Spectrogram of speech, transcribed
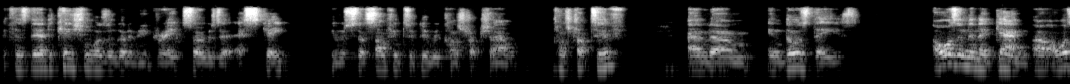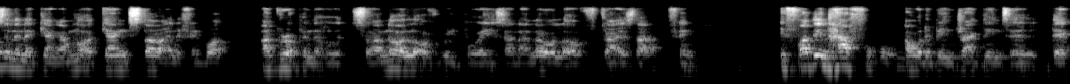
because the education wasn't going to be great, so it was an escape. It was just something to do with construction, constructive. And um, in those days, I wasn't in a gang. I wasn't in a gang. I'm not a gangster or anything, but I grew up in the hood, so I know a lot of rude boys, and I know a lot of guys that think if I didn't have football, I would have been dragged into their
